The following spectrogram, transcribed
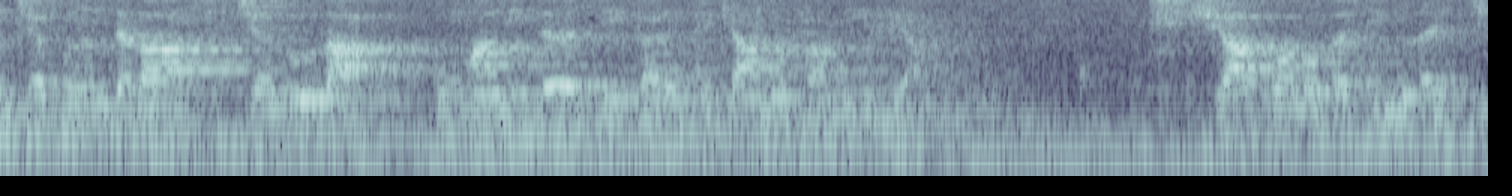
Începând de la celula umanității care se cheamă familia, și acolo găsim legi,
